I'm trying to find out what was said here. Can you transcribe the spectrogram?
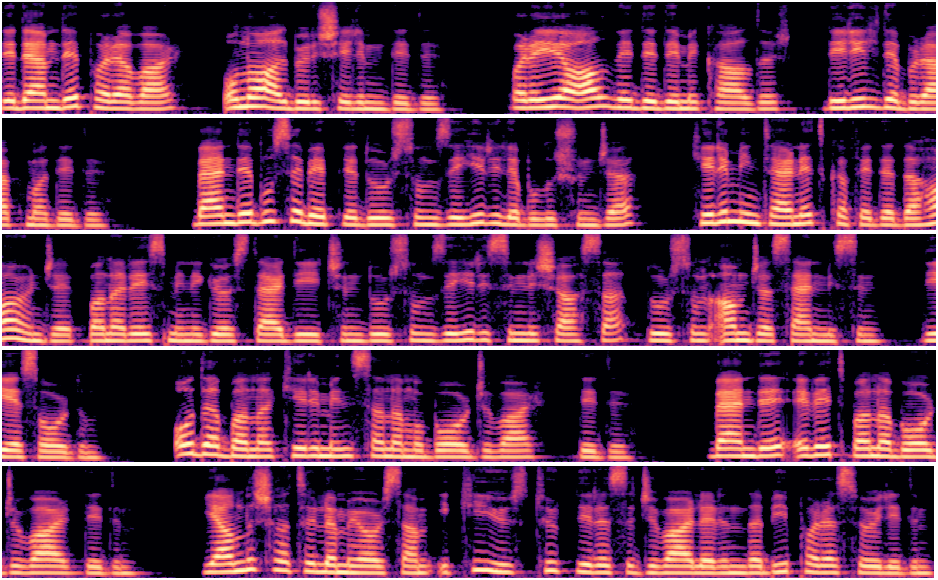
Dedemde para var, onu al bölüşelim dedi. Parayı al ve dedemi kaldır, delil de bırakma dedi. Ben de bu sebeple Dursun Zehir ile buluşunca, Kerim internet kafede daha önce bana resmini gösterdiği için Dursun Zehir isimli şahsa, Dursun amca sen misin, diye sordum. O da bana Kerim'in sana mı borcu var, dedi. Ben de evet bana borcu var, dedim. Yanlış hatırlamıyorsam 200 Türk lirası civarlarında bir para söyledim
